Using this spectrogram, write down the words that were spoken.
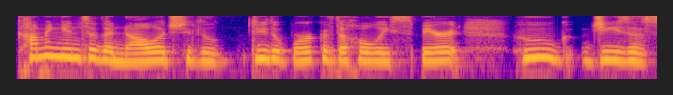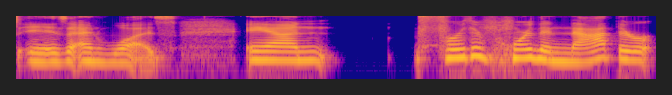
coming into the knowledge through the through the work of the Holy Spirit who Jesus is and was. And furthermore than that, there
